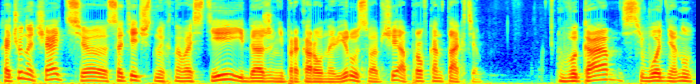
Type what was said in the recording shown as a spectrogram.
Хочу начать э, с отечественных новостей и даже не про коронавирус вообще, а про ВКонтакте. ВК сегодня, ну,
